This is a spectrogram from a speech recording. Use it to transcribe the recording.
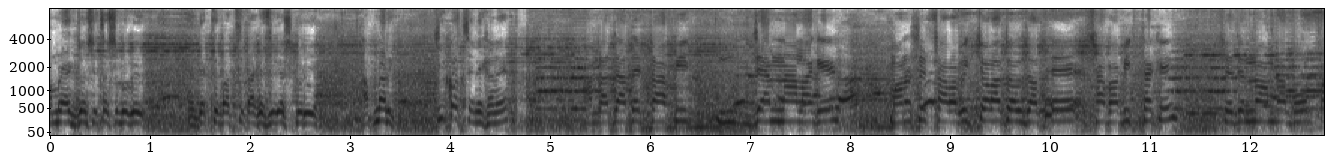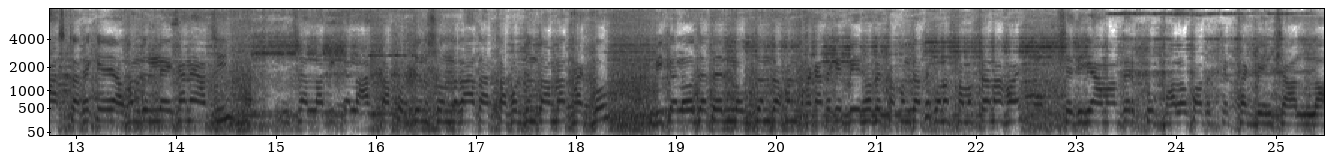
আমরা একজন স্বেচ্ছাসেবকের দেখতে পাচ্ছি, তাকে জিজ্ঞেস করি, আপনার কি করছেন এখানে? আমরা যাতে ট্রাফিক জ্যাম না লাগে, মানুষের স্বাভাবিক চলাচল যাতে স্বাভাবিক থাকে, সেজন্য আমরা ভোর পাঁচটা থেকে আলহামদুলিল্লাহ এখানে আছি। ইনশাল্লাহ বিকেল আটটা পর্যন্ত সন্ধ্যা রাত আটটা পর্যন্ত আমরা থাকব। বিকেলেও যাতে লোকজন যখন ঢাকা থেকে বের হবে, তখন যাতে কোনো সমস্যা না হয়। সেদিকে আমাদের খুব ভালো পদক্ষেপ থাকবে ইনশাআল্লাহ।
